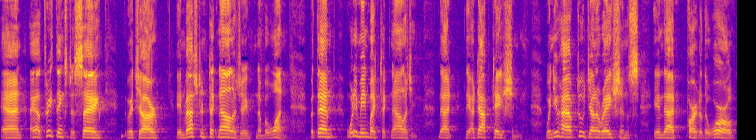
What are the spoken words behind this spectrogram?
And I have three things to say, which are invest in technology, number one. But then, what do you mean by technology? That the adaptation. When you have two generations in that part of the world,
